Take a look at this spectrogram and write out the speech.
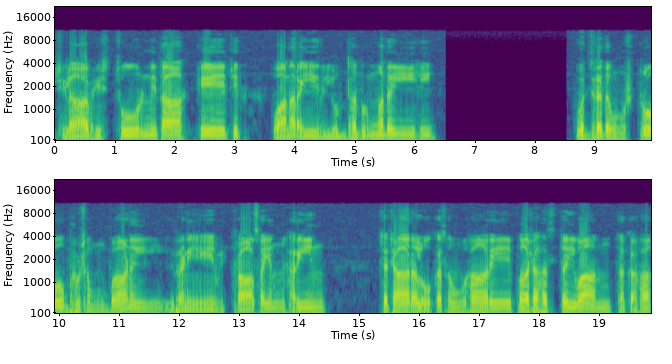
शिलाभिश्चूर्णिताः केचित् वानरैर्युद्धदुर्मदैः। वज्रदंष्ट्रो भृशम् बाणैरणे वित्रासयन् हरीन् चचारलोकसंहारे पाशहस्तैवान्तकः।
